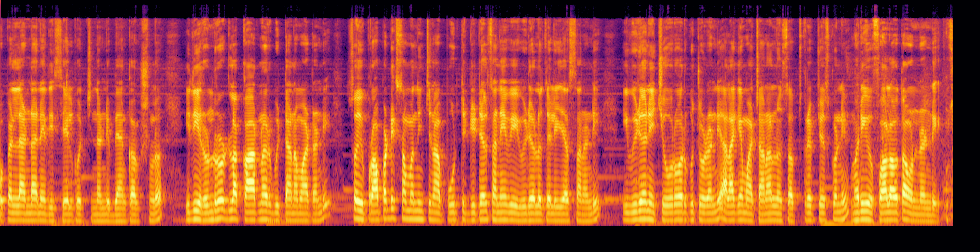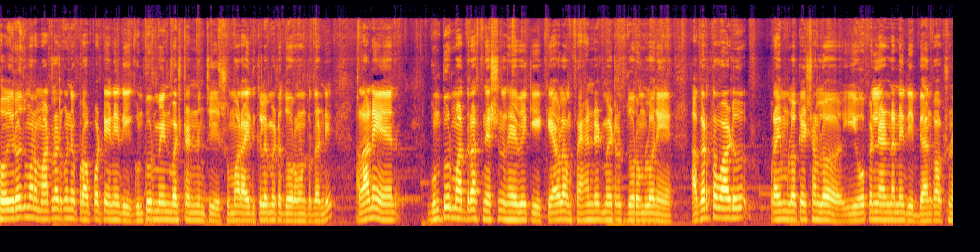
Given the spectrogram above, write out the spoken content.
ఓపెన్ ల్యాండ్ అనేది సేల్కి వచ్చిందండి బ్యాంక్ ఆప్షన్లో. ఇది రెండు రోడ్ల కార్నర్ బిట్ అన్నమాట అండి. సో ఈ ప్రాపర్టీకి సంబంధించిన పూర్తి డీటెయిల్స్ అనేవి వీడియోలో తెలియజేస్తానండి. ఈ వీడియోని చివరి వరకు చూడండి అలాగే మా ఛానల్ను సబ్స్క్రైబ్ చేసుకోండి మరియు ఫాలో అవుతూ ఉండండి. సో ఈరోజు మనం మాట్లాడుకునే ప్రాపర్టీ అనేది గుంటూరు మెయిన్ బస్ స్టాండ్ నుంచి సుమారు ఐదు కిలోమీటర్ దూరం ఉంటుందండి. అలానే గుంటూరు మద్రాస్ నేషనల్ హైవేకి కేవలం ఫైవ్ హండ్రెడ్ మీటర్స్ దూరంలోనే అగర్తవాడు ప్రైమ్ లొకేషన్లో ఈ ఓపెన్ ల్యాండ్ అనేది బ్యాంక్ ఆప్షన్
